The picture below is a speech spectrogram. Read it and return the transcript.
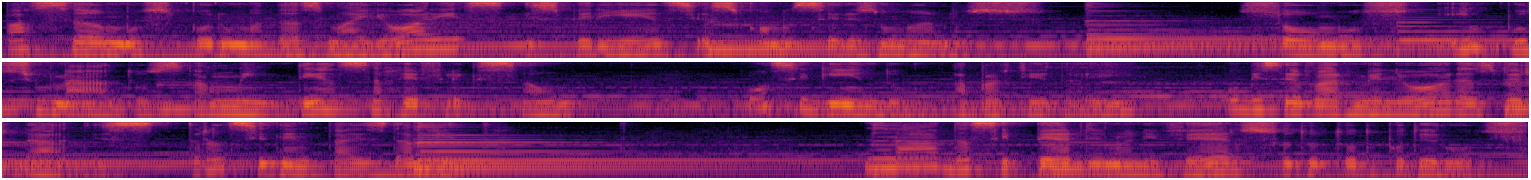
passamos por uma das maiores experiências como seres humanos. Somos impulsionados a uma intensa reflexão, conseguindo, a partir daí, observar melhor as verdades transcendentais da vida. Nada se perde no universo do Todo-Poderoso.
